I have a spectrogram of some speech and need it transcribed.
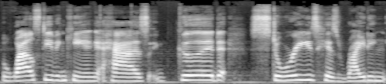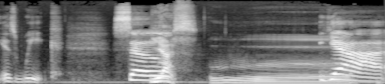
while Stephen King has good stories, his writing is weak. So Yes. yeah.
